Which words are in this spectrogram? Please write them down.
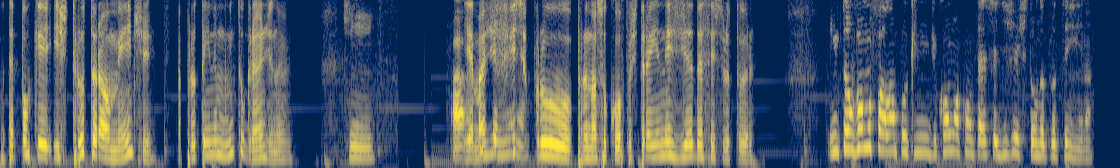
Até porque estruturalmente a proteína é muito grande, né? Sim. A e é mais proteína... difícil pro, pro nosso corpo extrair energia dessa estrutura. Então vamos falar um pouquinho de como acontece a digestão da proteína.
